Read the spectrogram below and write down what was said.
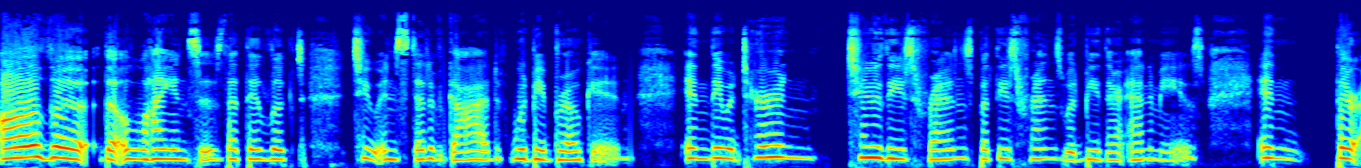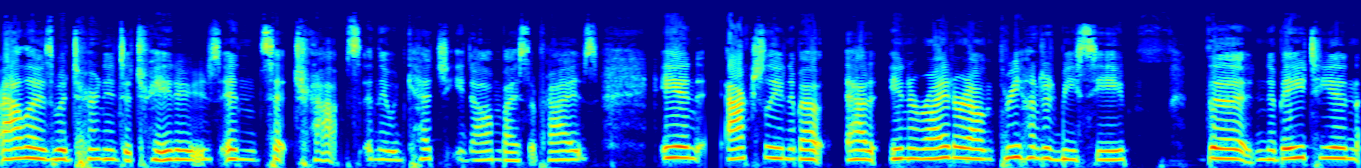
all the the alliances that they looked to instead of God would be broken, and they would turn to these friends, but these friends would be their enemies. And their allies would turn into traitors and set traps and they would catch Edom by surprise. And actually in about at, in right around 300 BC, the Nabatean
